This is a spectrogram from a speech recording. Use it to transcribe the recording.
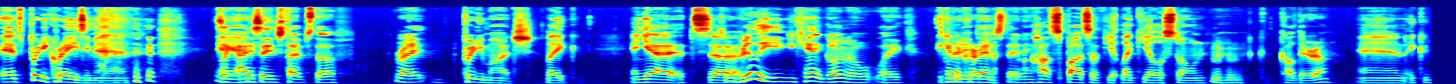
it's pretty crazy, man. it's like ice age type stuff, right? pretty much. Like, and yeah, it's So uh, really, you can't go no like. it can occur in hot spots of like Yellowstone Mm-hmm. caldera, and it could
